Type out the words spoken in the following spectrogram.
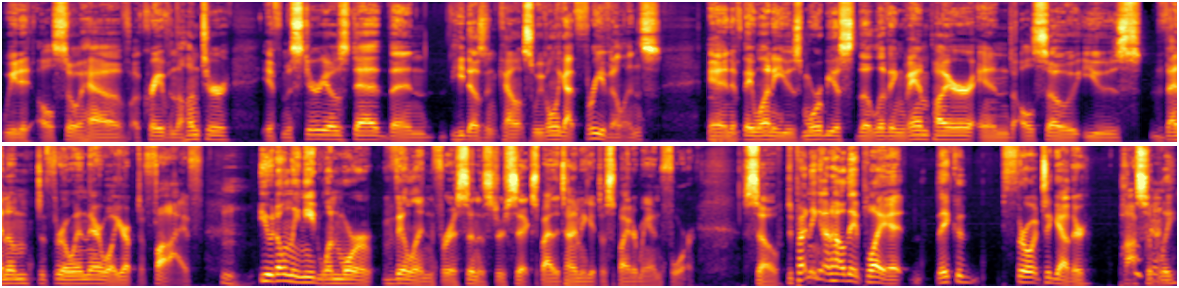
we'd also have a Kraven the Hunter. If Mysterio's dead, then he doesn't count. So we've only got three villains. And if they want to use Morbius, the living vampire, and also use Venom to throw in there, well, you're up to five. Hmm. You would only need one more villain for a Sinister Six by the time you get to Spider Man 4. So, depending on how they play it, they could throw it together, possibly.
